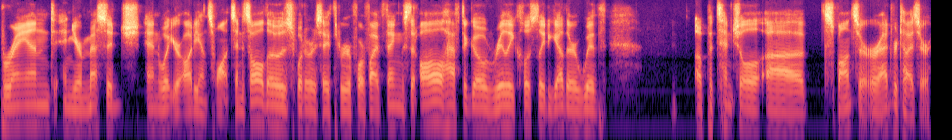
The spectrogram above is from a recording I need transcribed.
brand and your message and what your audience wants. And it's all those, what do I say, three or four or five things that all have to go really closely together with a potential uh, sponsor or advertiser.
